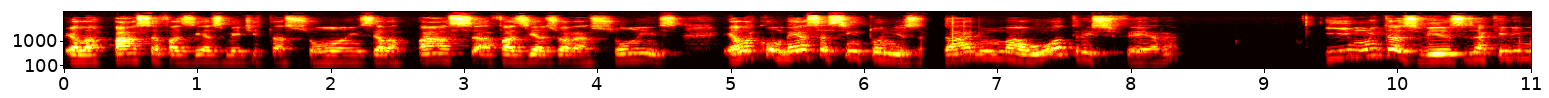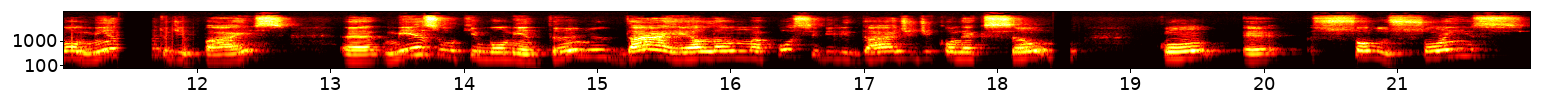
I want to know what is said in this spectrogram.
ela passa a fazer as meditações, ela passa a fazer as orações, ela começa a sintonizar em uma outra esfera e muitas vezes aquele momento de paz mesmo que momentâneo, dá a ela uma possibilidade de conexão com é, soluções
